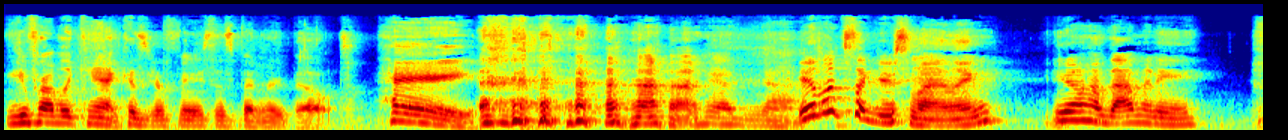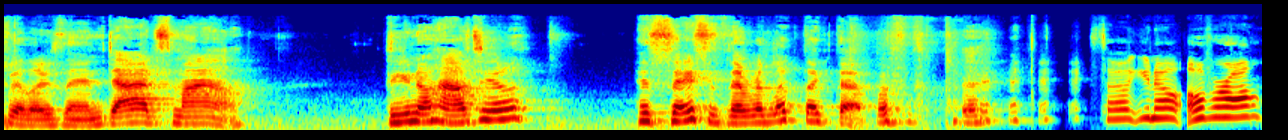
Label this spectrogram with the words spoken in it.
You probably can't because your face has been rebuilt. Hey. it looks like you're smiling. You don't have that many fillers in. Dad, smile. Do you know how to? His face has never looked like that before. So, you know, overall,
